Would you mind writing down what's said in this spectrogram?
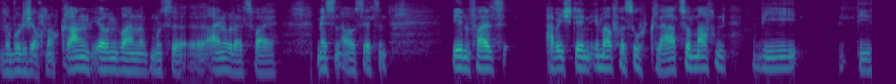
Dann wurde ich auch noch krank irgendwann und musste äh, ein oder zwei Messen aussetzen. Jedenfalls habe ich denen immer versucht klarzumachen, wie die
